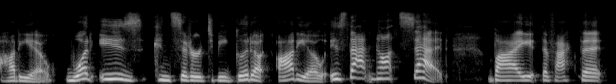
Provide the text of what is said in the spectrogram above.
audio. What is considered to be good audio? Is that not said by the fact that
